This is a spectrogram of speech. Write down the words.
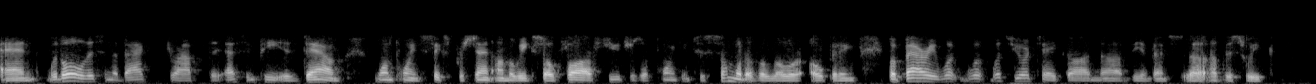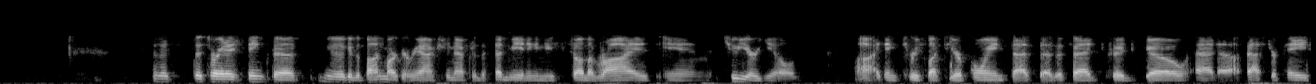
And with all this in the backdrop, the S&P is down 1.6% on the week so far. Futures are pointing to somewhat of a lower opening. But Barry, what, what what's your take on uh, the events uh, of this week? That's, that's right. I think that you look at the bond market reaction after the Fed meeting and you saw the rise in two-year yields. Uh, I think to reflect your point that the, the Fed could go at a faster pace,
